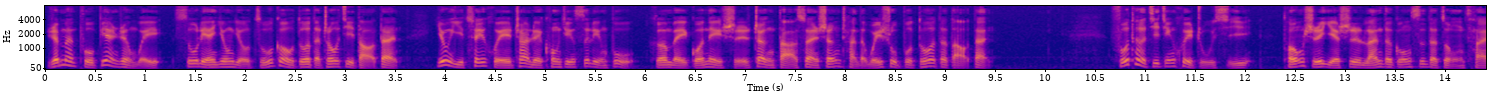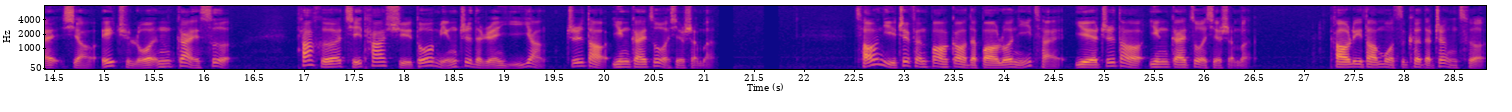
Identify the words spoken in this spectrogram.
人们普遍认为苏联拥有足够多的洲际导弹。用以摧毁战略空军司令部和美国那时正打算生产的为数不多的导弹。福特基金会主席，同时也是兰德公司的总裁小 H. 罗恩·盖瑟，他和其他许多明智的人一样，知道应该做些什么。草拟这份报告的保罗·尼采也知道应该做些什么。考虑到莫斯科的政策、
